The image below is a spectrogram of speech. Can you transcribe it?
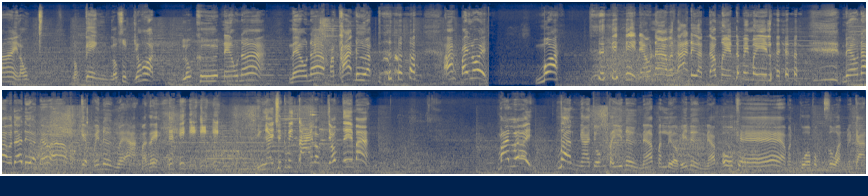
ได้เราเราเก่งเราสุดยอด เราคือแนวหน้า แนวหน้าปะทะเดือดอะไปเลยมาแนวหน้าปะทะเดือดดาเมจจะไม่มีเลย แนวหน้าปะทะเดือดนะอะเก็บไว้หนึ่งเลยอะมาสิยังไงฉันก็ไม่ตายหรอกโจมตีมามาเลยนั่นไงโจมตีหนึ่งนะครับมันเหลือไว้หนึ่งนะครับโอเค มันกลัวผมส่วนเหมือนกัน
